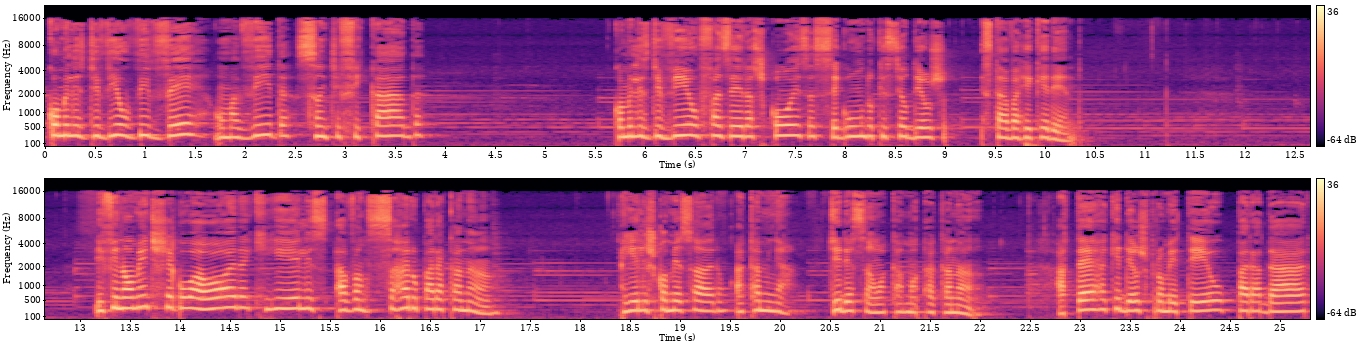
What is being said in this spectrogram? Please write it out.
como eles deviam viver uma vida santificada, como eles deviam fazer as coisas segundo o que seu Deus estava requerendo. E finalmente chegou a hora que eles avançaram para Canaã. E eles começaram a caminhar direção a Canaã, a terra que Deus prometeu para dar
